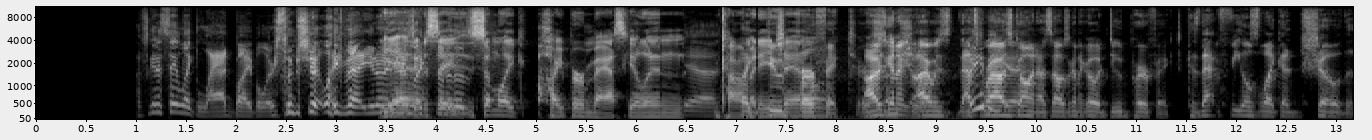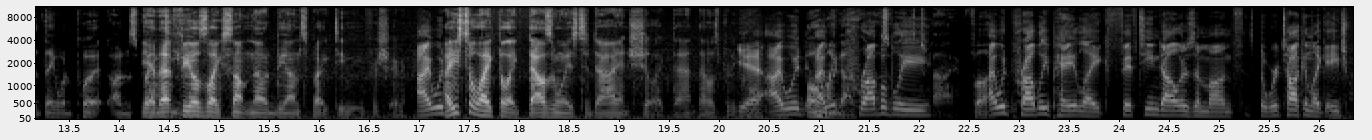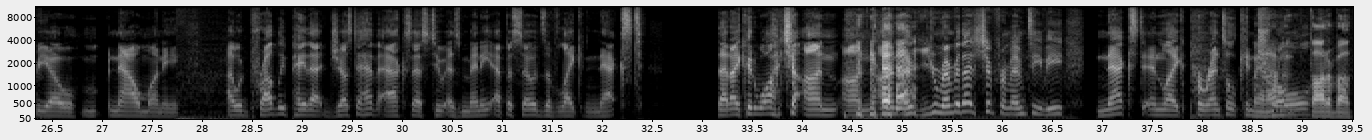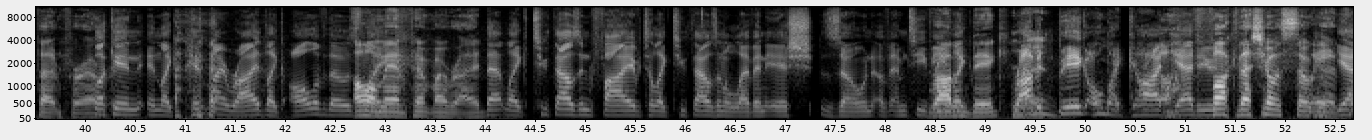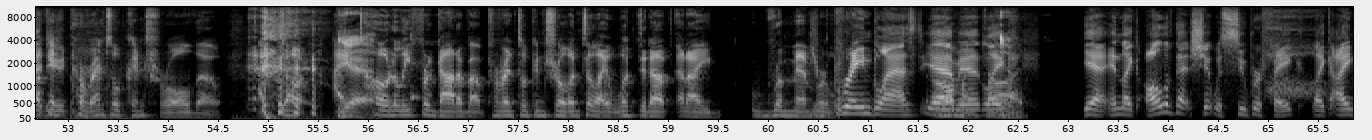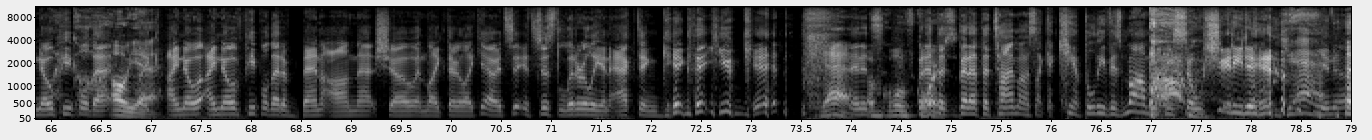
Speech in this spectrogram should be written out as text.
I was gonna say like Lad Bible or some shit like that. You know what yeah, I I was mean? gonna Like some of say those. some like hyper masculine Yeah. like dude channel. perfect. or I was gonna, shit. I was, that's Maybe, where I was yeah. going. I was, I was gonna go with Dude Perfect because that feels like a show that they would put on Spike. Yeah, that TV. feels like something that would be on Spike TV for sure. I would. I used to like the like Thousand Ways to Die and shit like that. That was pretty cool. yeah, cool. I would. Oh I would God, Thousand Ways probably. Fuck. I would probably pay like fifteen dollars a month. So we're talking like HBO now money. I would probably pay that just to have access to as many episodes of like Next that I could watch on on. on uh, you remember that shit from MTV? Next and like Parental Man, I haven't Control, thought about that in forever. fucking and like Pimp My Ride, like all of those. oh like, man, Pimp My Ride. that like 2005 to like 2011 ish zone of MTV. Rob and like, Big. Rob and Right. Big. Oh my god, Oh, yeah, dude. Fuck, that show is so Wait, good. Yeah, fucking dude. Parental Control though. I don't. I Yeah. totally forgot about Parental Control until I looked it up and I remember. Your brain blast. Yeah, Oh my man. Like God. Yeah, and like all of that shit was super fake. Like oh I know Oh people God. that Oh, yeah. like, I know I know of people that have been on that show and like they're like, yeah, it's it's just literally an acting gig that you get. yeah, and it's- of, of But at course. the but at the time I was like, I can't believe his mom would be so shitty to him. Yeah. you know?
